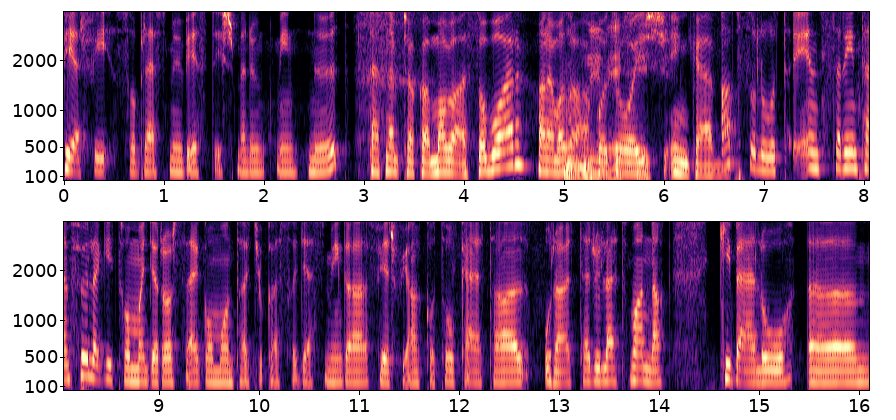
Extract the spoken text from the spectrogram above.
férfi szobrászművészt ismerünk, mint nőt. Tehát nem csak a maga a szobor, hanem az a alkotó is. is inkább. Abszolút. Én szerintem főleg itthon Magyarországon mondhatjuk azt, hogy ez még a férfi alkotók által uralt terület. Vannak kiváló uh,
